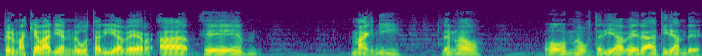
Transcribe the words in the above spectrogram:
Pero más que a Varian, me gustaría ver a eh, Magni de nuevo. O me gustaría ver a Tirande.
